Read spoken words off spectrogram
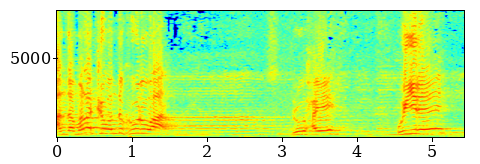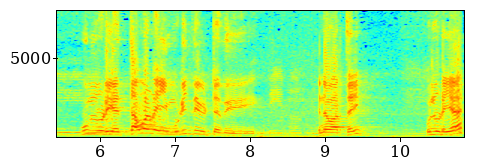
அந்த மலக்கு வந்து கூறுவார். ரூஹே உயிரே உன்னுடைய தவணை முடிந்து விட்டது. என்ன வார்த்தை? உன்னுடைய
